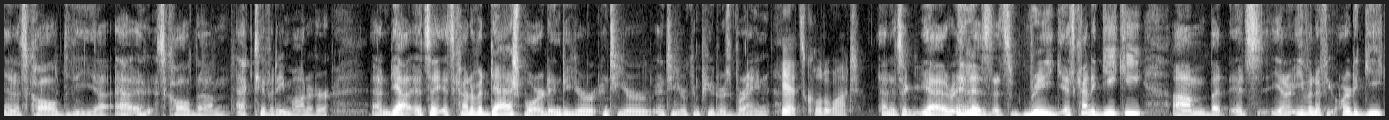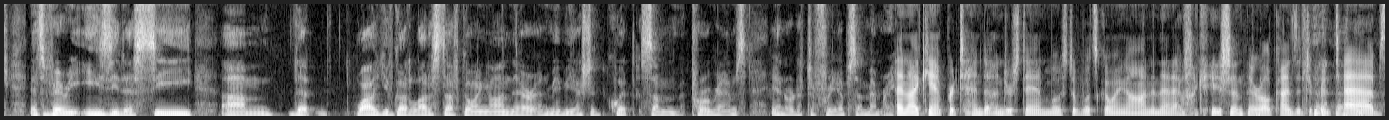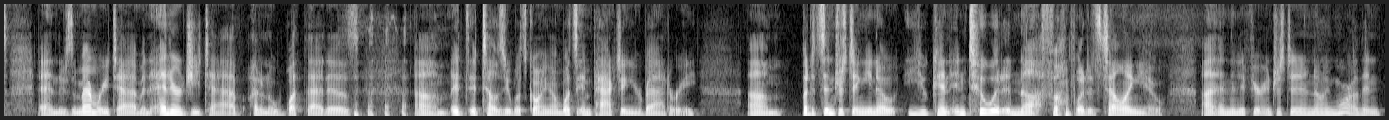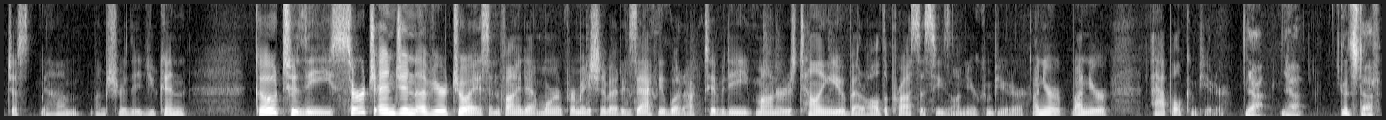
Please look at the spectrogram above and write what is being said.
and it's called the uh, it's called um, Activity Monitor. And yeah, it's a it's kind of a dashboard into your into your into your computer's brain. Yeah, it's cool to watch. and it's a yeah it is it's really it's kind of geeky um, but it's you know even if you aren't a geek it's very easy to see um, that while you've got a lot of stuff going on there and maybe i should quit some programs in order to free up some memory And I can't pretend to understand most of what's going on in that application. There are all kinds of different tabs, and there's a memory tab, an energy tab. I don't know what that is. Um, it, it tells you what's going on, what's impacting your battery. Um, but it's interesting, you know, you can intuit enough of what it's telling you. Uh, and then if you're interested in knowing more, then just, um, I'm sure that you can go to the search engine of your choice and find out more information about exactly what activity monitor is telling you about all the processes on your computer on your on your apple computer. Yeah yeah. Good stuff.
